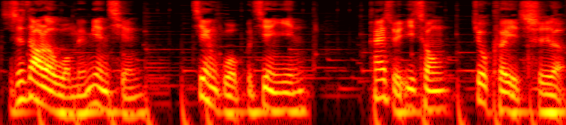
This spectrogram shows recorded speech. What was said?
只是到了我们面前，见果不见因，开水一冲就可以吃了。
